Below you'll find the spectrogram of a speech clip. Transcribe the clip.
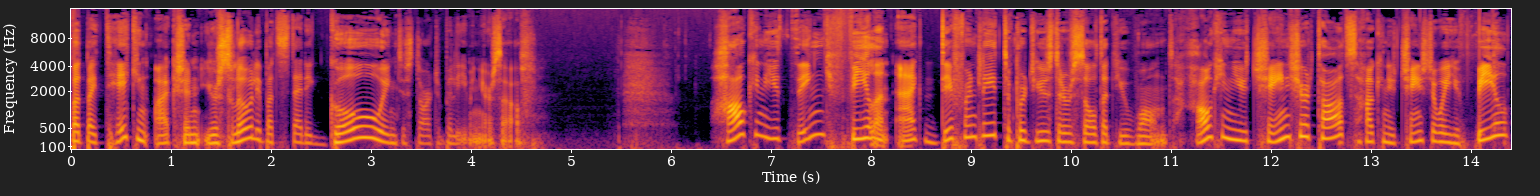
But by taking action, you're slowly but steady going to start to believe in yourself. How can you think, feel, and act differently to produce the result that you want? How can you change your thoughts? How can you change the way you feel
